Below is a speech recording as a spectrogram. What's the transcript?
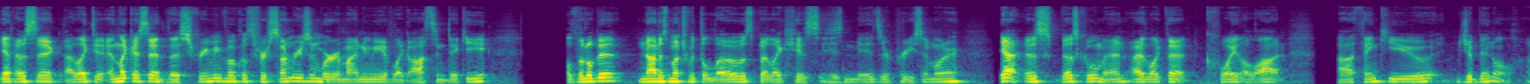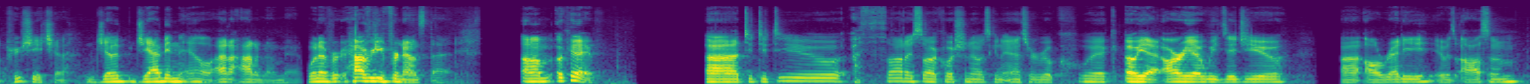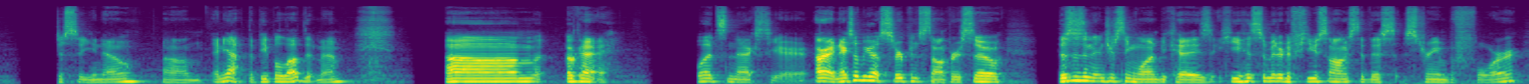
Yeah, that was sick. I liked it. And like I said, the screaming vocals for some reason were reminding me of like Austin Dickey a little bit. Not as much with the lows, but like his his mids are pretty similar. Yeah, that was that was cool, man. I like that quite a lot. Uh, thank you, Jabinel. Appreciate you. Jab Jabin L. I don't, I don't know, man. Whatever, however you pronounce that. Um, okay. Uh. I thought I saw a question I was going to answer real quick. Oh, yeah, Aria, we did you uh, already. It was awesome, just so you know. Um, and yeah, the people loved it, man. Um, okay. What's next here? All right, next up we got Serpent Stomper. So this is an interesting one because he has submitted a few songs to this stream before,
